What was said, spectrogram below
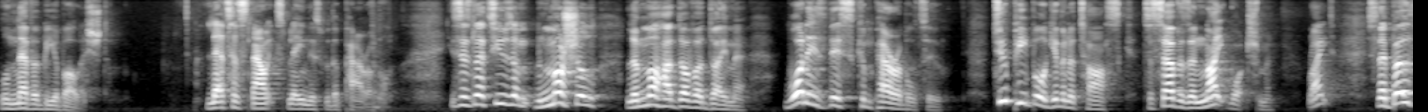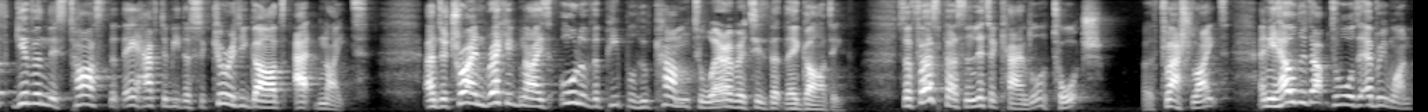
will never be abolished. Let us now explain this with a parable. He says, let's use a moshel lemohadova doime. What is this comparable to? Two people are given a task to serve as a night watchman, right? So they're both given this task that they have to be the security guards at night and to try and recognize all of the people who come to wherever it is that they're guarding. So the first person lit a candle, a torch, a flashlight, and he held it up towards everyone,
